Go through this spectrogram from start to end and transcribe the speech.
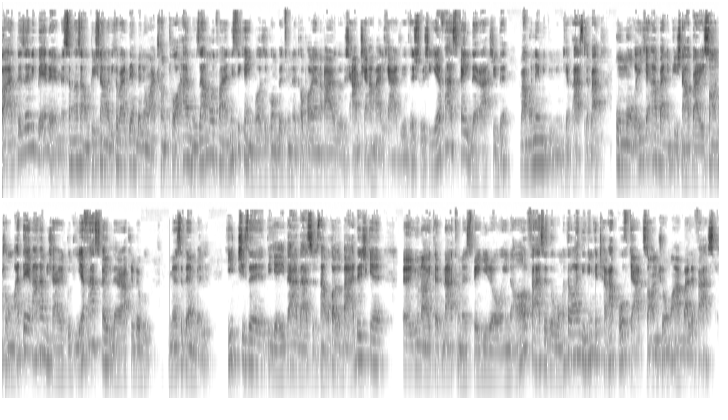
باید بذاری بره. مثل مثلا اون پیشنهادی که بعد دمبله اومد. چون تو هنوزم مطمئن نیستی که این بازیکن بتونه تا پایان قراردادش همچین عمل کردی داشته باشه. یه فصل خیلی درخشیده و ما نمی‌دونیم که فصل بعد اون موقعی که اولین پیشنهاد برای سانچو اومد دقیقا همین شرایط بود. یه فصل خیلی درخشیده بود. مثل دمبله هیچ چیز دیگه ای در دسترس نبود حالا بعدش که یونایتد نتونست بگیره و اینا فصل دوم تا دیدیم که چقدر افت کرد سانچو اول فصل.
